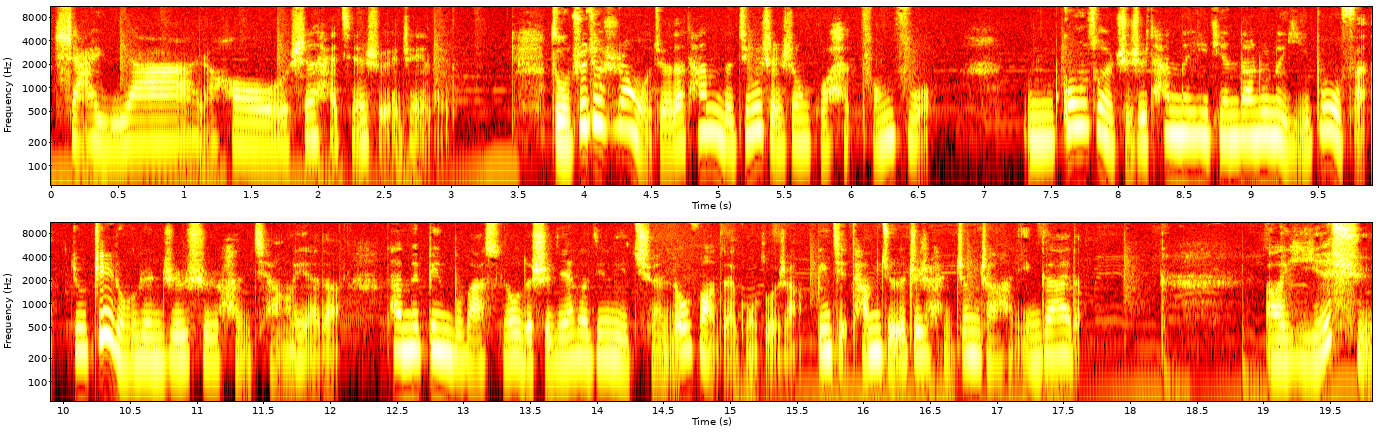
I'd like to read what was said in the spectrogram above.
鲨鱼呀，然后深海潜水这一类的。总之就是让我觉得他们的精神生活很丰富，嗯，工作只是他们一天当中的一部分，就这种认知是很强烈的。他们并不把所有的时间和精力全都放在工作上，并且他们觉得这是很正常、很应该的。呃，也许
